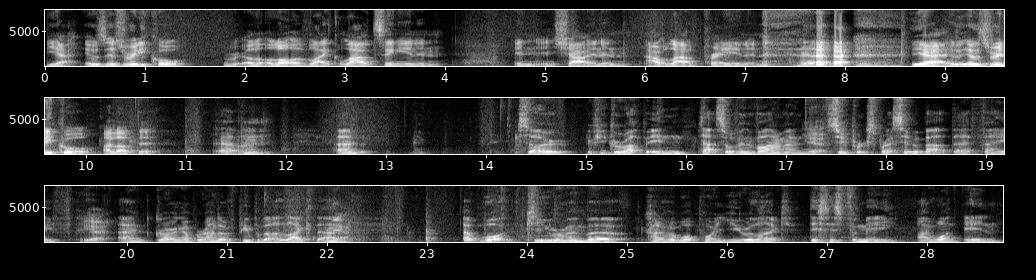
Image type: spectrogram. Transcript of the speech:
yeah it was it was really cool. A lot of like loud singing and and, and shouting and out loud praying and Yeah. yeah it, it was really cool. I loved it Yeah, man. And so, if you grew up in that sort of environment, Yeah. super expressive about their faith, yeah and growing up around other people that are like that, yeah at what can you remember? Kind of at what point you were like, "This is for me. I want in."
